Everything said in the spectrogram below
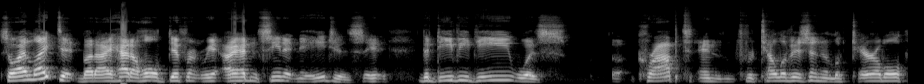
So I liked it, but I had a whole different. Re- I hadn't seen it in ages. It, the DVD was cropped and for television and looked terrible.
